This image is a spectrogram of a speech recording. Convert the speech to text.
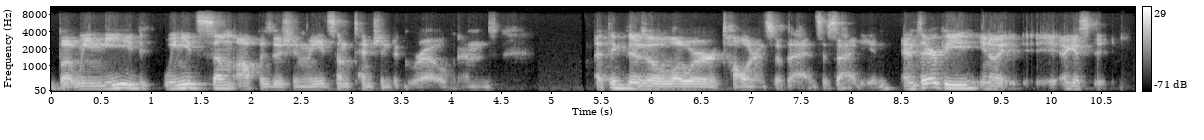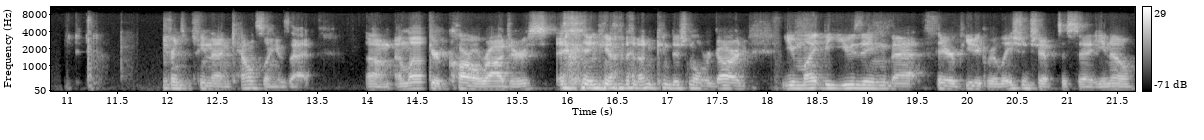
but we need we need some opposition. We need some tension to grow. And i think there's a lower tolerance of that in society. And and therapy you know i guess the difference between that and counseling is that um, unless you're Carl Rogers and you have that unconditional regard, you might be using that therapeutic relationship to say, you know,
